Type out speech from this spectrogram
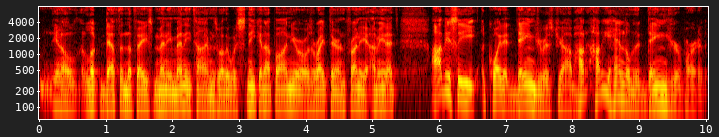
you know, looked death in the face many, many times, whether it was sneaking up on you or it was right there in front of you. I mean, it's obviously quite a dangerous job. How, how do you handle the danger part of it?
